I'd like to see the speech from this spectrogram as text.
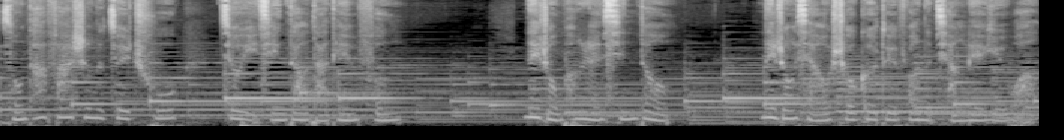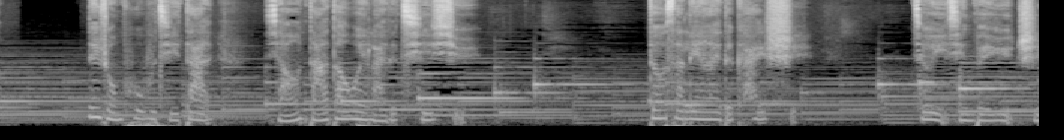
从它发生的最初就已经到达巅峰，那种怦然心动，那种想要收割对方的强烈欲望，那种迫不及待想要达到未来的期许，都在恋爱的开始就已经被预知。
